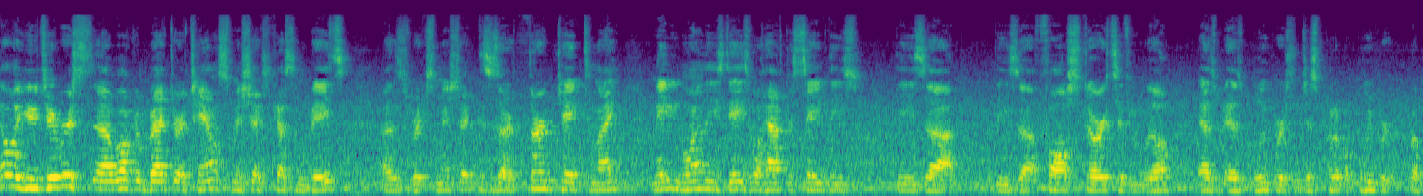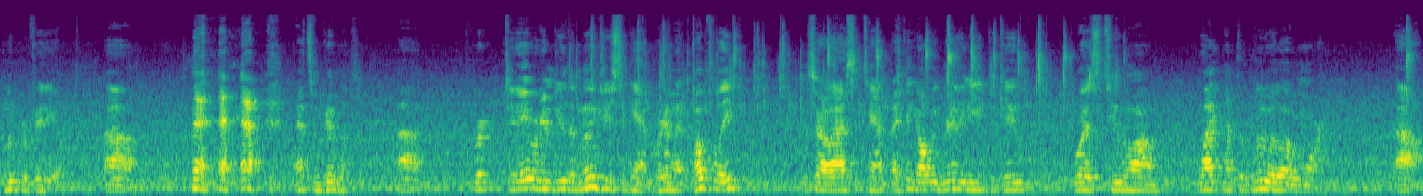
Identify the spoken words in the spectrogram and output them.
Hello YouTubers, uh, welcome back to our channel, Smisek's Custom Baits. Uh, this is Rick Smishek. This is our third take tonight. Maybe one of these days we'll have to save these these uh, these uh, false starts, if you will, as, as bloopers and just put up a blooper a blooper video. Um, that's some good ones. Uh, we're, today we're going to do the moon juice again. We're going to hopefully this is our last attempt. I think all we really needed to do was to um, lighten up the blue a little more. Um,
